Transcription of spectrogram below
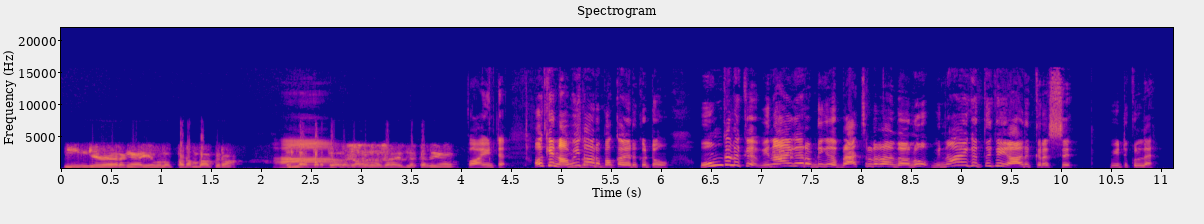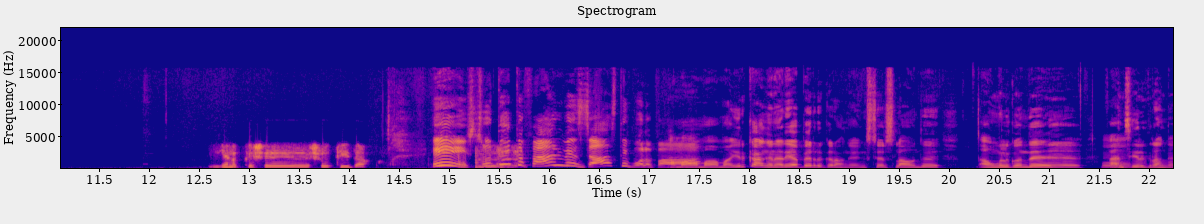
நீங்க வேறங்க எவ்வளவு படம் பாக்குறோம் எல்லா படத்தோட கதைதான் இந்த கதையும். பாயிண்ட் ஓகே நமிதா ஒரு பக்கம் இருக்கட்டும். உங்களுக்கு விநாயகர் அப்படிங்கிற பேச்சுலரா இருந்தாலும் விநாயகத்துக்கு யாரு கிரஷ் வீட்டுக்குள்ள. எனக்கு ஸ்ரு- ஸ்ருதி தான். ஏய் ஸ்ருதிக்கு ஃபேன் பேஸ் ஜாஸ்தி போலப்பா. ஆமா ஆமா ஆமா. இருக்காங்க நிறைய பேர் இருக்கிறாங்க. யங்ஸ்டர்ஸ்லாம் வந்து அவங்களுக்கு வந்து ஃபேன்ஸ் இருக்கிறாங்க.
